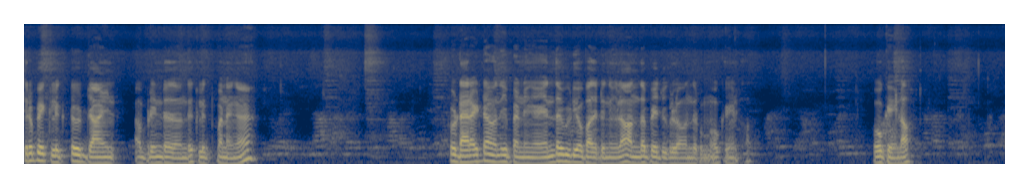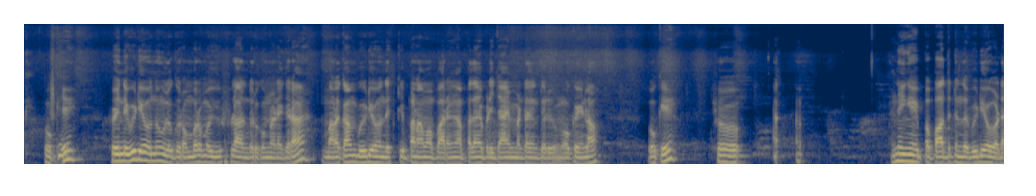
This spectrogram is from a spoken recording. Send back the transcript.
திருப்பி கிளிக் டு ஜாயின் அப்படின்றத வந்து கிளிக் பண்ணுங்கள் ஸோ டைரெக்டாக வந்து இப்போ நீங்கள் எந்த வீடியோ பார்த்துட்டு இருந்தீங்களோ அந்த பேஜுக்குள்ளே வந்துடும் ஓகேங்களா ஓகேங்களா ஓகே ஸோ இந்த வீடியோ வந்து உங்களுக்கு ரொம்ப ரொம்ப யூஸ்ஃபுல்லாக இருந்திருக்கும்னு நினைக்கிறேன். மறக்காமல் வீடியோ வந்து ஸ்கிப் பண்ணாமல் பாருங்கள் அப்போ தான் எப்படி ஜாயின் பண்ணுறதுன்னு தெரியும் ஓகேங்களா ஓகே ஸோ நீங்கள் இப்போ பார்த்துட்டு இந்த வீடியோவோட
